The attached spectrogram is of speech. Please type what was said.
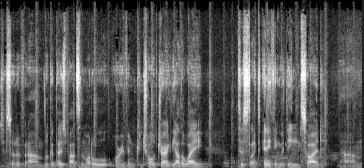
to sort of um, look at those parts of the model or even control drag the other way to select anything within inside um,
